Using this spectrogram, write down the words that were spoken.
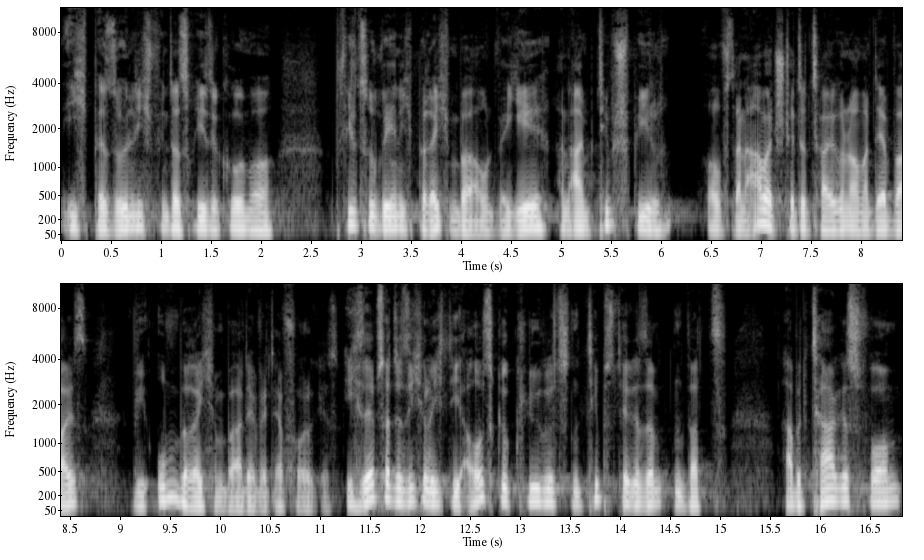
ich persönlich finde das Risiko immer viel zu wenig berechenbar. Und wer je an einem Tippspiel auf seiner Arbeitsstätte teilgenommen hat, der weiß, wie unberechenbar der Wetterfolg ist. Ich selbst hatte sicherlich die ausgeklügelsten Tipps der gesamten Watz, habe Tagesform,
